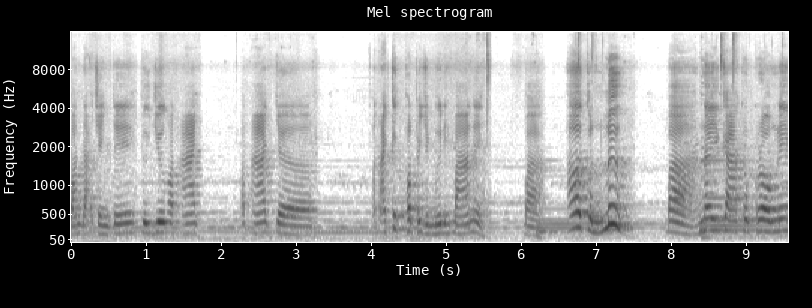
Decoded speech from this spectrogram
បានដាក់ចេញទេ គឺយើងអត់អាចអត់អាចអត់អាចគេចផុតពីជំងឺនេះបានទេបាទហើយកលឹះបាទនៃការគ្រប់គ្រងនេះ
